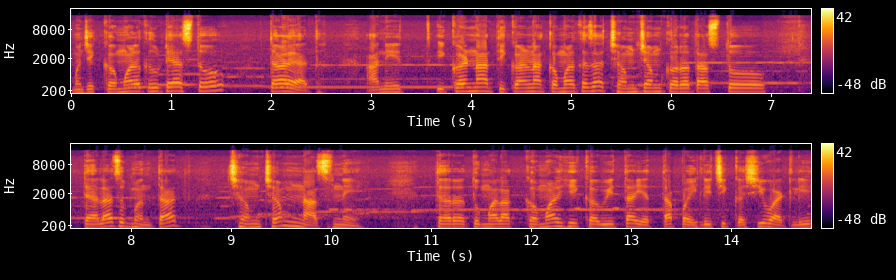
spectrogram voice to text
म्हणजे कमळ कुठे असतो? तळ्यात. आणि इकडना तिकडना कमळ कसा छमछम करत असतो? त्यालाच म्हणतात छमछम नाचणे. तर तुम्हाला कमळ ही कविता इयत्ता पहिलीची कशी वाटली?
